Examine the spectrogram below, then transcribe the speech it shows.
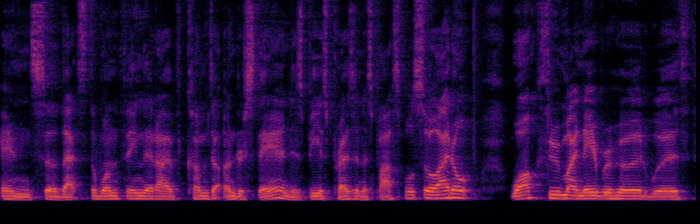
And so that's the one thing that I've come to understand is be as present as possible. So I don't walk through my neighborhood with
